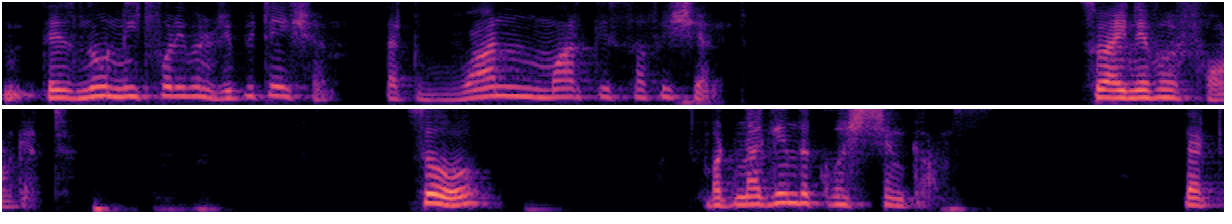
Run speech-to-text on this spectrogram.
there's no need for even repetition. That one mark is sufficient. So I never forget. So, but again, the question comes that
